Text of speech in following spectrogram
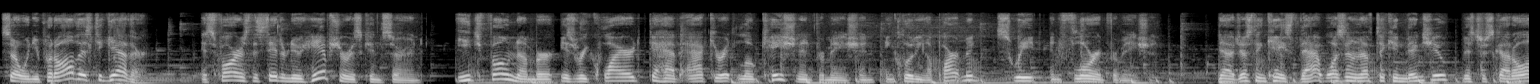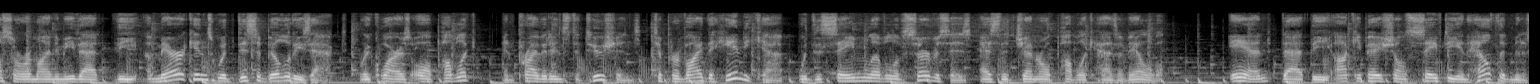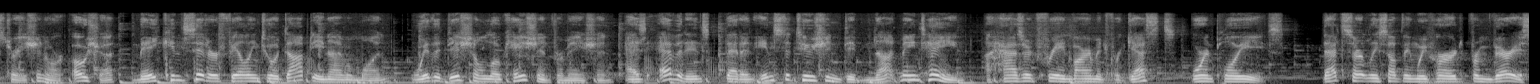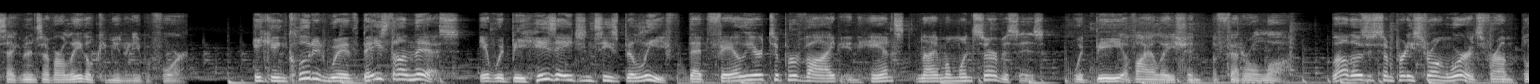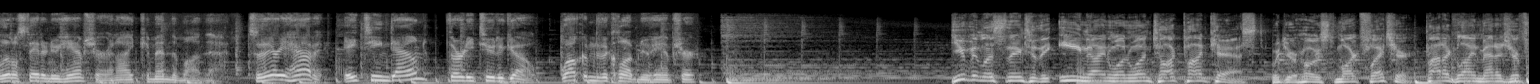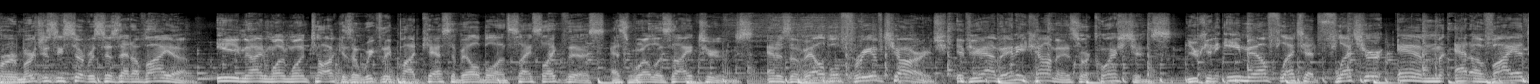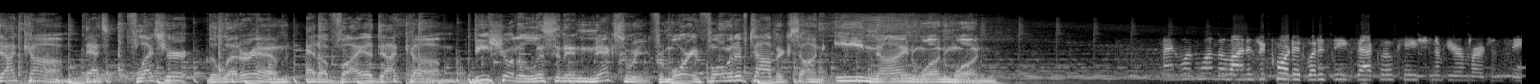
So when you put all this together, as far as the state of New Hampshire is concerned, each phone number is required to have accurate location information, including apartment, suite, and floor information. Now, just in case that wasn't enough to convince you, Mr. Scott also reminded me that the Americans with Disabilities Act requires all public and private institutions to provide the handicap with the same level of services as the general public has available and that the Occupational Safety and Health Administration, or OSHA, may consider failing to adopt E911 with additional location information as evidence that an institution did not maintain a hazard free environment for guests or employees. That's certainly something we've heard from various segments of our legal community before. He concluded with based on this, it would be his agency's belief that failure to provide enhanced 911 services would be a violation of federal law. Well, those are some pretty strong words from the little state of New Hampshire, and I commend them on that. So there you have it 18 down, 32 to go. Welcome to the club, New Hampshire. You've been listening to the E911 Talk podcast with your host, Mark Fletcher, product line manager for emergency services at Avaya. E911 Talk is a weekly podcast available on sites like this, as well as iTunes, and is available free of charge. If you have any comments or questions, you can email Fletch at fletcherm at avaya.com. That's Fletcher, the letter M, at avaya.com. Be sure to listen in next week for more informative topics on E911. 911. 911, the line is recorded. What is the exact location of your emergency?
